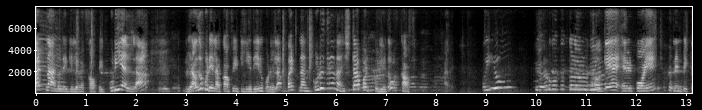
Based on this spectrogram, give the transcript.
ಬಟ್ ನಾನು ರೆಗ್ಯುಲರ್ ಕಾಫಿ ಕುಡಿಯಲ್ಲ. ಯಾವ್ದು ಕುಡಿಯಲ್ಲ ಕಾಫಿ ಟೀ ಅದೇನು ಕುಡಿಯಲ್ಲ. ಬಟ್ ನಾನು ಕುಡಿದ್ರೆ ನಾನು ಇಷ್ಟಪಟ್ಟು ಕುಡಿಯೋದು ಕಾಫಿ ಅಯ್ಯೋ. ಎರಡು ಅವಳಿಗೆ? ಓಕೆ ಎರಡ್ ಪಾಯಿಂಟ್ ನೆನ್ಪಿಕ.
